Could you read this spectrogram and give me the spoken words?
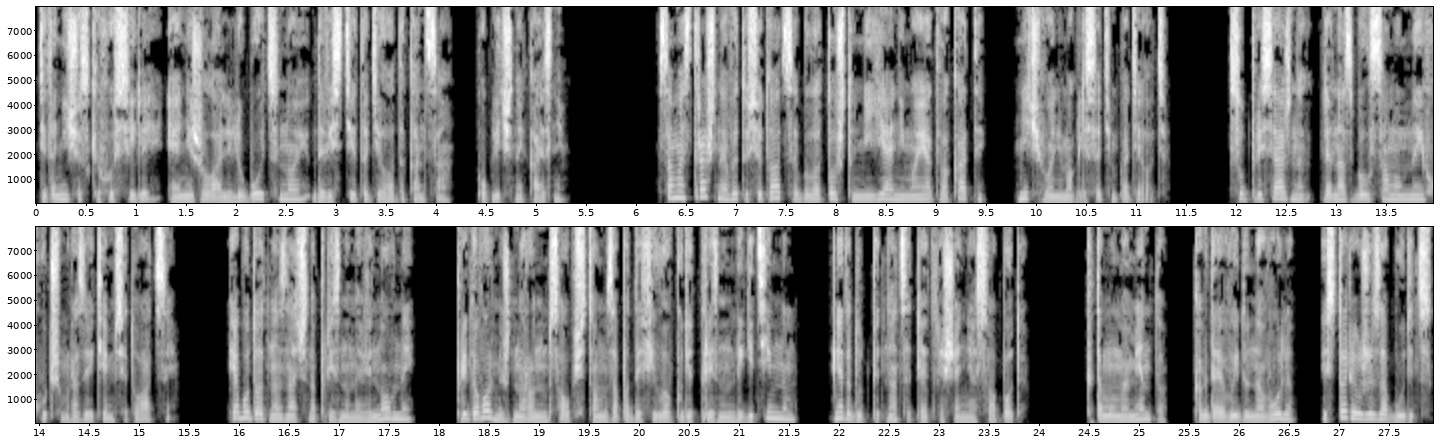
титанических усилий, и они желали любой ценой довести это дело до конца, публичной казни. Самое страшное в этой ситуации было то, что ни я, ни мои адвокаты ничего не могли с этим поделать. Суд присяжных для нас был самым наихудшим развитием ситуации. Я буду однозначно признана виновной, приговор международным сообществом западофилов будет признан легитимным, мне дадут 15 лет лишения свободы. К тому моменту, когда я выйду на волю, история уже забудется,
